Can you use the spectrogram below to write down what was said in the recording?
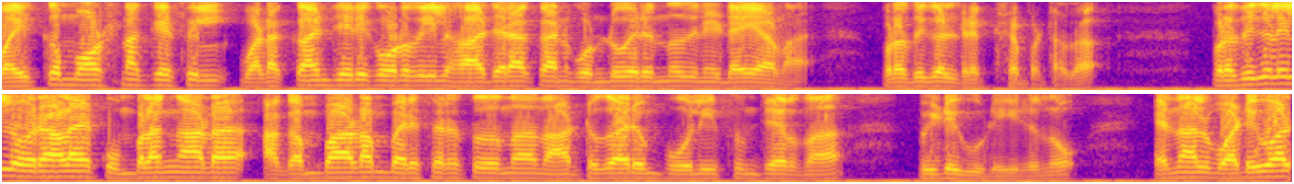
വൈക്കം മോഷണക്കേസിൽ വടക്കാഞ്ചേരി കോടതിയിൽ ഹാജരാക്കാൻ കൊണ്ടുവരുന്നതിനിടെയാണ് പ്രതികൾ രക്ഷപ്പെട്ടത്. പ്രതികളിൽ ഒരാളെ കുമ്പളങ്ങാട് അകമ്പാടം പരിസരത്തു നിന്ന് നാട്ടുകാരും പോലീസും ചേർന്ന് പിടികൂടിയിരുന്നു. എന്നാൽ വടിവാൾ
